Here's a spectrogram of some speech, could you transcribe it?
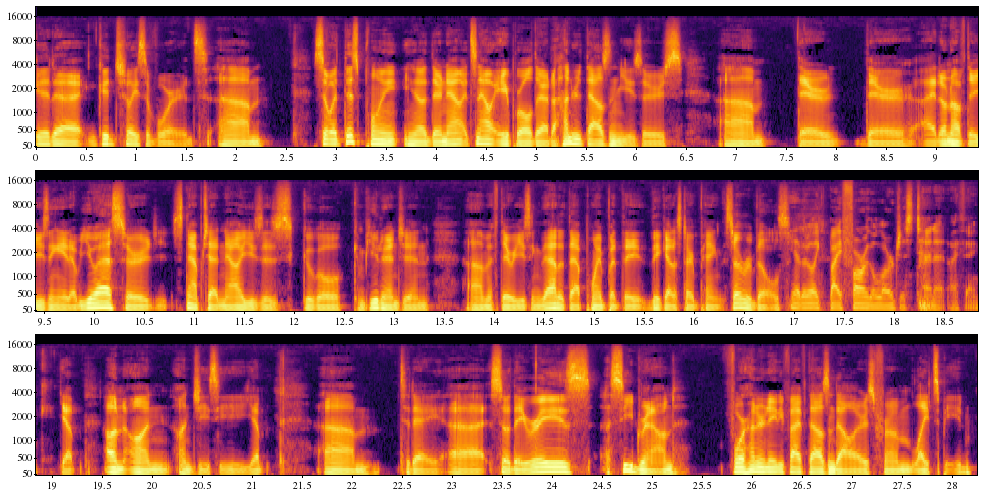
Good, uh, good choice of words. Um, so at this point, you know, they're now it's now April. They're at hundred thousand users. Um, they're they're I don't know if they're using AWS or Snapchat now uses Google Compute Engine. Um, if they were using that at that point, but they they got to start paying the server bills. Yeah, they're like by far the largest tenant, I think. Yep. On on on GCE. Yep. Um, today. Uh, so they raise a seed round, four hundred eighty five thousand dollars from Lightspeed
